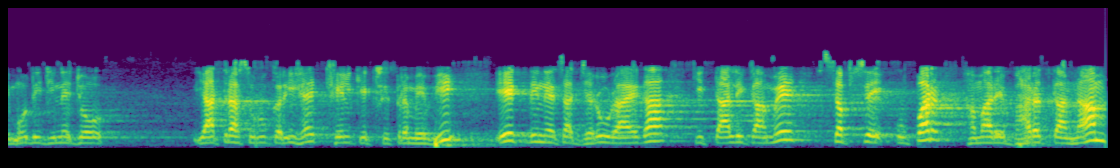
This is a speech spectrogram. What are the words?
कि मोदी जी ने जो यात्रा शुरू करी है, खेल के क्षेत्र में भी। एक दिन ऐसा ज़रूर आएगा कि तालिका में सबसे ऊपर हमारे भारत का नाम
